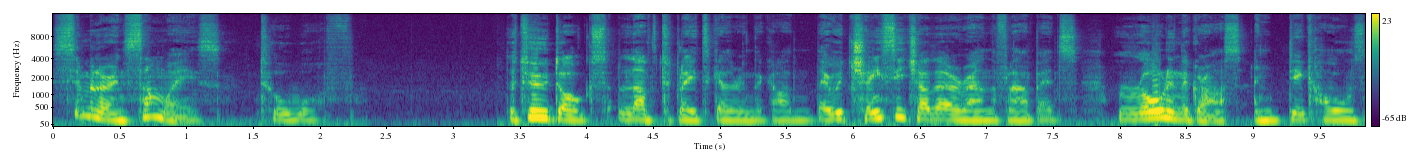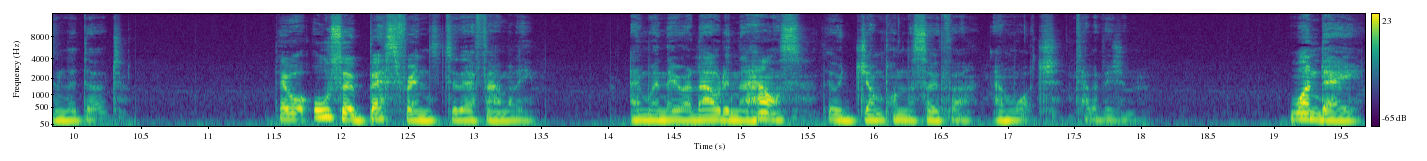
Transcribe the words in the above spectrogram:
similar in some ways to a wolf. The two dogs loved to play together in the garden. They would chase each other around the flower beds, roll in the grass, and dig holes in the dirt. They were also best friends to their family, and when they were allowed in the house, they would jump on the sofa and watch television. One day,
